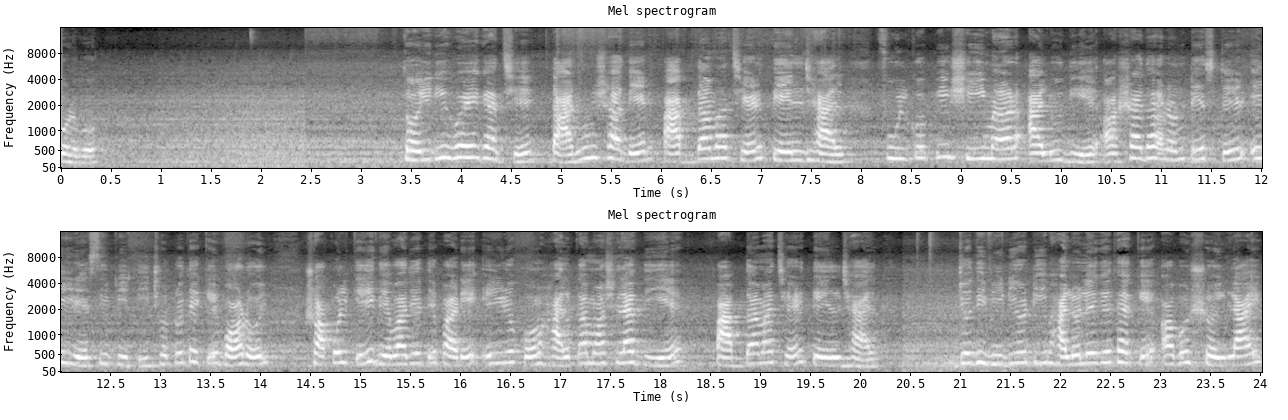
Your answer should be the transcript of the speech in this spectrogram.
করব। তৈরি হয়ে গেছে দারুণ স্বাদের পাবদা মাছের তেল ঝাল, ফুলকপি, শিম আর আলু দিয়ে অসাধারণ টেস্টের এই রেসিপিটি। ছোট থেকে বড়ই সকলকেই দেওয়া যেতে পারে এই রকম হালকা মশলা দিয়ে পাবদা মাছের তেল ঝাল। যদি ভিডিওটি ভালো লেগে থাকে, অবশ্যই লাইক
